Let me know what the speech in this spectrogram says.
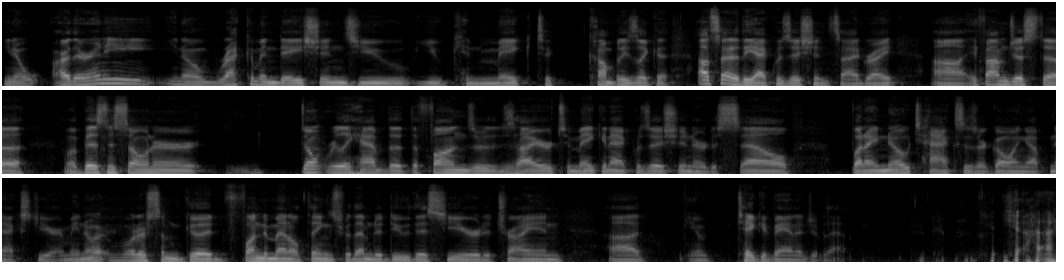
You know, are there any you know recommendations you you can make to companies like uh, outside of the acquisition side, right? Uh, if I'm just a I'm a business owner, don't really have the, the funds or the desire to make an acquisition or to sell, but I know taxes are going up next year. I mean, what are some good fundamental things for them to do this year to try and uh, you know take advantage of that? Yeah,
